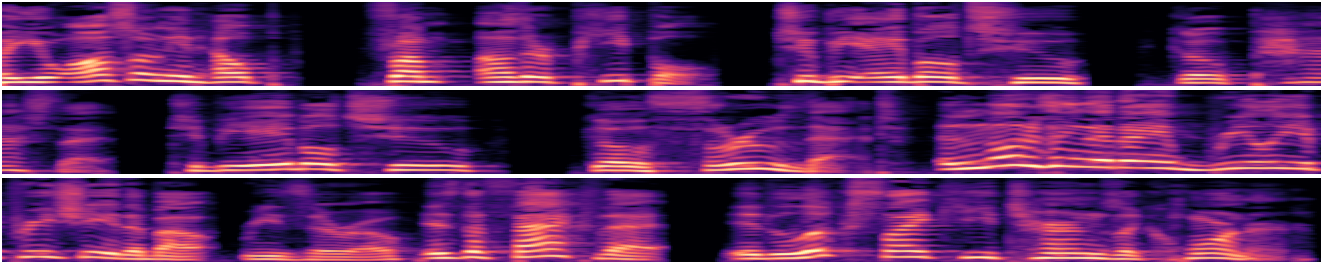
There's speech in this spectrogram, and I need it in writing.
But you also need help from other people to be able to go past that to be able to go through that. And another thing that I really appreciate about ReZero is the fact that it looks like he turns a corner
